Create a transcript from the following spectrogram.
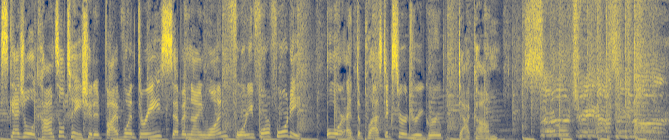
schedule a consultation at 513 791 4440 or at theplasticsurgerygroup.com. Surgery has an art.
